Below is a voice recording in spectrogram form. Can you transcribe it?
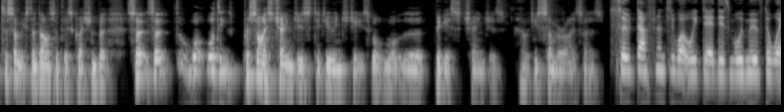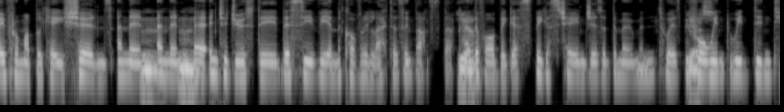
to some extent answered this question, but so so what what precise changes did you introduce? What what were the biggest changes? How would you summarize those? So definitely, what we did is we moved away from applications and then Mm, and then mm. uh, introduced the the CV and the covering letter. I think that's that kind of our biggest biggest changes at the moment. Whereas before Yes. we we didn't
